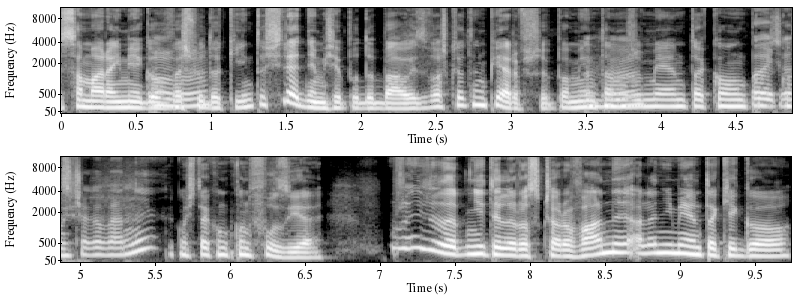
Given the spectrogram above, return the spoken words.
sama Raimiego Mhm. weszły do kin, to średnio mi się podobały, zwłaszcza ten pierwszy. Pamiętam, Mhm. że miałem taką, Byłeś jakąś, rozczarowany? jakąś taką konfuzję. Może nie tyle, nie tyle rozczarowany, ale nie miałem takiego,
